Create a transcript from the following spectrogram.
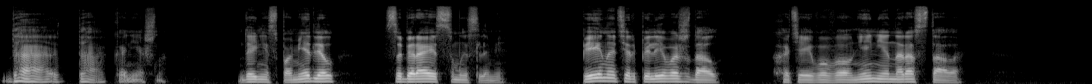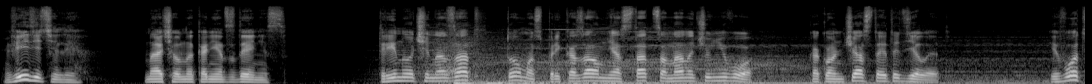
«Да, да, конечно». Деннис помедлил, собираясь с мыслями. Пейна терпеливо ждал, хотя его волнение нарастало. «Видите ли», — начал наконец Деннис, — «три ночи назад Томас приказал мне остаться на ночь у него» как он часто это делает. И вот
